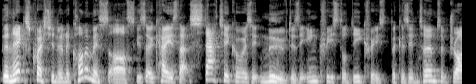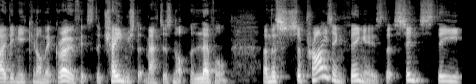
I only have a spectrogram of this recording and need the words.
the next question an economist asks is okay, is that static or is it moved? Is it increased or decreased? Because in terms of driving economic growth, it's the change that matters, not the level. And the surprising thing is that since the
